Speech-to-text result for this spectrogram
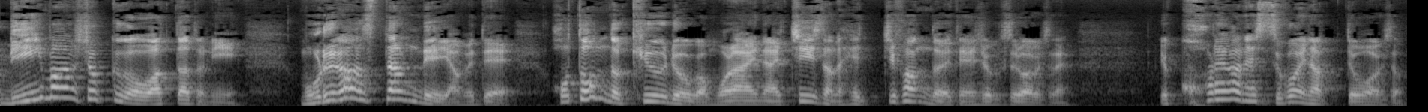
リーマンショックが終わった後に、モルガン・スタンレー辞めて、ほとんど給料がもらえない小さなヘッジファンドへ転職するわけですね。いや、これがね、すごいなって思うわけですよ。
